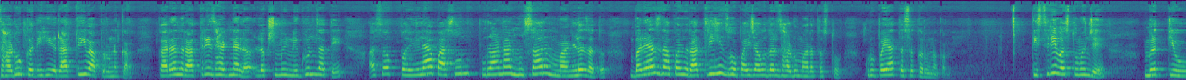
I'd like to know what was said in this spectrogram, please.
झाडू कधीही रात्री वापरू नका कारण रात्री झाडण्याला लक्ष्मी निघून जाते. असं पहिल्यापासून पुराणानुसार मानलं जातं. बऱ्याचदा आपण रात्रीही झोपायच्या अगोदर झाडू मारत असतो. कृपया तसं करू नका. तिसरी वस्तू म्हणजे मृत्यू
